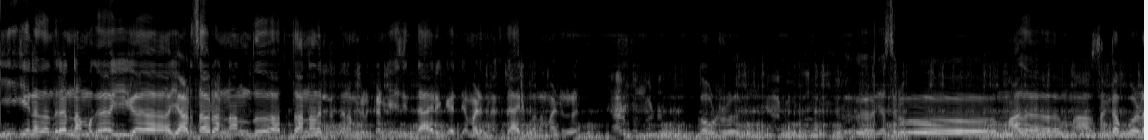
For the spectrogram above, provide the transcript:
ಈಗ ಏನದಂದ್ರೆ ನಮ್ಗೆ ಈಗ ಎರಡು ಸಾವಿರ ಹನ್ನೊಂದು ಹತ್ತು ಹನ್ನೊಂದರಿಂದ ನಮ್ಗೆ ಹಿಡ್ಕೊಂಡು ದಾರಿ ಗದ್ದೆ ಮಾಡಿದ್ರೆ. ದಾರಿ ಬಂದ್ ಮಾಡ್ಯಾರ ಯಾರು ಬಂದ್ ಮಾಡ್ರಿ? ಗೌಡ್ರು. ಹೆಸರು ಮಾಲ ಮ- ಸಂಗಪ್ಪಗೌಡ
